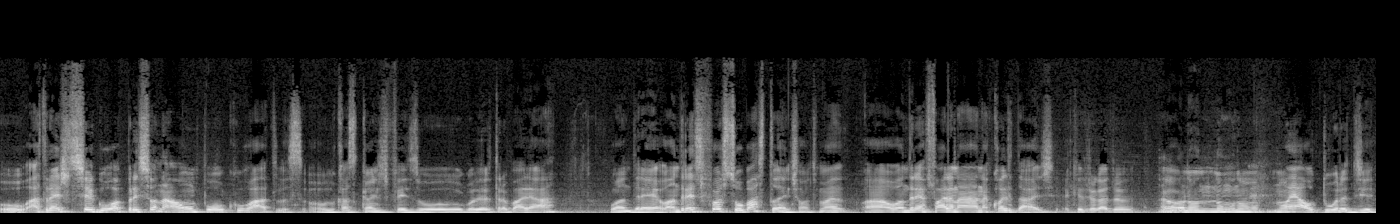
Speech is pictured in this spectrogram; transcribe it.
O Atlético chegou a pressionar um pouco o Atlas. O Lucas Cândido fez o goleiro trabalhar. O André, o André se forçou bastante ontem, mas ah, o André falha na, na qualidade. Aquele jogador não, não, não, não, não é a altura de,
